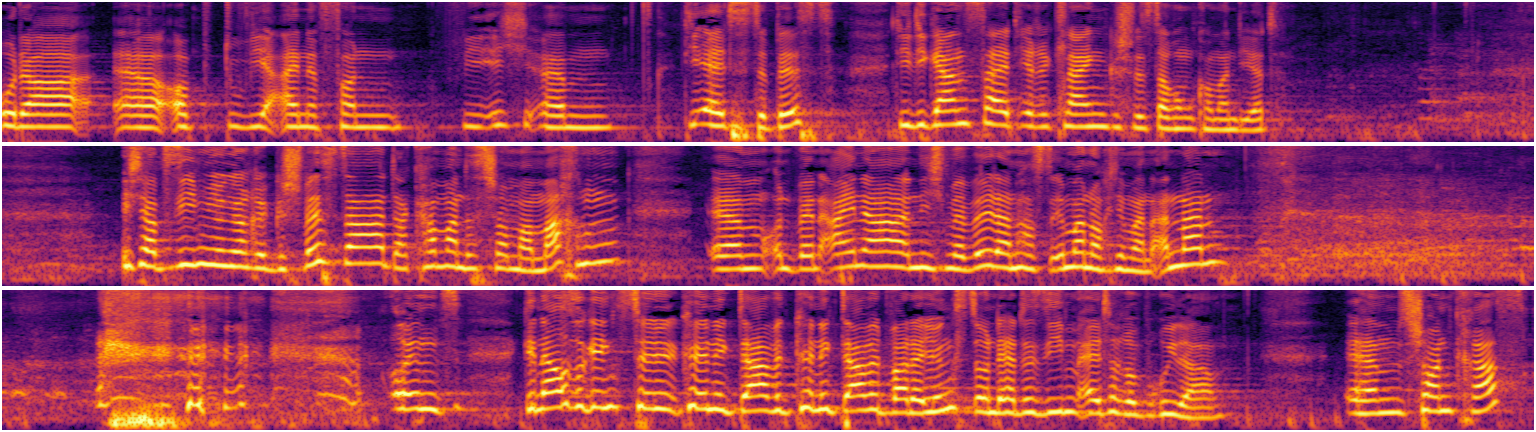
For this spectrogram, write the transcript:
oder äh, ob du wie eine von, wie ich, ähm, die Älteste bist, die die ganze Zeit ihre kleinen Geschwister rumkommandiert. Ich habe sieben jüngere Geschwister, da kann man das schon mal machen. Ähm, und wenn einer nicht mehr will, dann hast du immer noch jemand anderen. und genauso ging es König David. König David war der Jüngste und er hatte sieben ältere Brüder. Ähm, schon krass.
